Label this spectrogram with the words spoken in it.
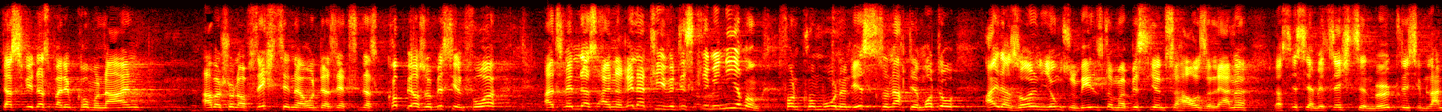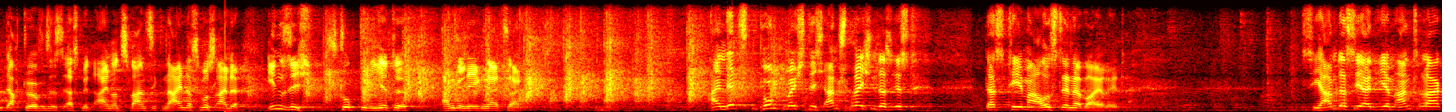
dass wir das bei dem Kommunalen aber schon auf 16 heruntersetzen. Das kommt mir auch so ein bisschen vor, als wenn das eine relative Diskriminierung von Kommunen ist, so nach dem Motto, da sollen die Jungs und Mädels doch mal ein bisschen zu Hause lernen. Das ist ja mit 16 möglich. Im Landtag dürfen sie es erst mit 21. Nein, das muss eine in sich strukturierte Angelegenheit sein. Einen letzten Punkt möchte ich ansprechen. Das ist das Thema Ausländerbeiräte. Sie haben das ja in Ihrem Antrag,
